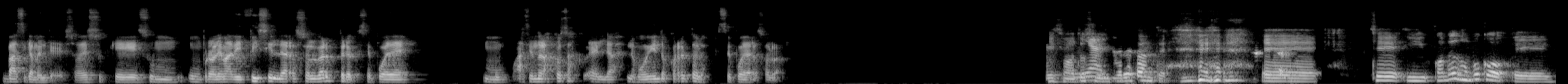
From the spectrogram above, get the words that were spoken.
básicamente eso, es que es un, problema difícil de resolver, pero que se puede, haciendo las cosas, los movimientos correctos, se puede resolver. Buenísimo, entonces interesante. eh, Che, y contanos un poco, eh,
